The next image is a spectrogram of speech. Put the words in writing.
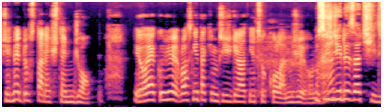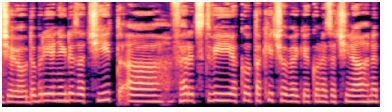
že hned dostaneš ten job. Jo, jakože vlastně taky musíš dělat něco kolem, že jo? Ne? Musíš někde začít, že jo? Dobrý je někde začít a v herectví jako taky člověk jako nezačíná hned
